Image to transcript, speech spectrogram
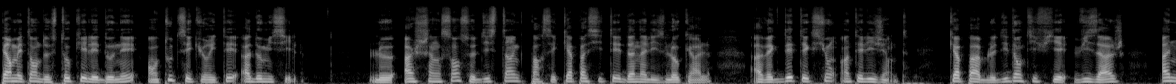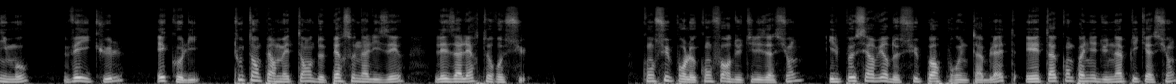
permettant de stocker les données en toute sécurité à domicile. Le H500 se distingue par ses capacités d'analyse locale, avec détection intelligente, capable d'identifier visages, animaux, véhicules et colis, tout en permettant de personnaliser les alertes reçues. Conçu pour le confort d'utilisation, il peut servir de support pour une tablette et est accompagné d'une application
